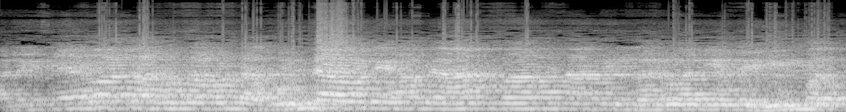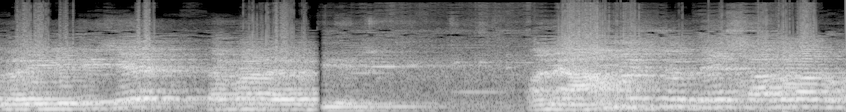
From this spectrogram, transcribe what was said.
અને કહેવાતા મોટા મોટા ગુંડાઓને સામે આંખમાં આંખ નાખી લડવાની અમે હિંમત કરી લીધી છે, તમારે અને આમ જ જો દેશ આવવાનો,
